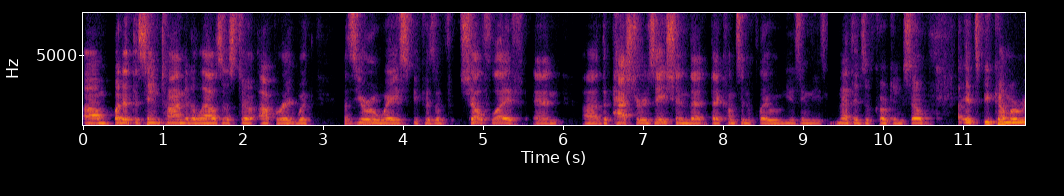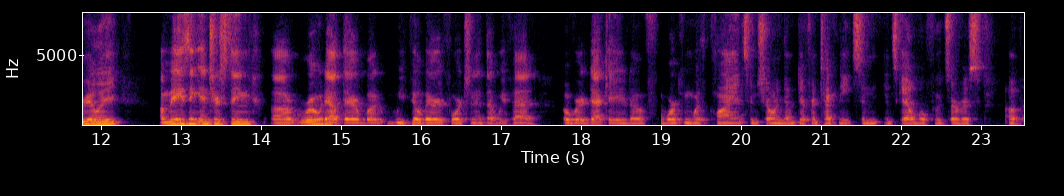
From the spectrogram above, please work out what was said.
Um, but at the same time, it allows us to operate with zero waste because of shelf life and uh, the pasteurization that, that comes into play with using these methods of cooking. So it's become a really amazing, interesting uh, road out there, but we feel very fortunate that we've had over a decade of working with clients and showing them different techniques in, in scalable food service of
